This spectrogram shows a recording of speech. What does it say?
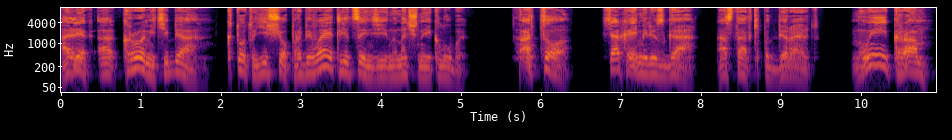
«Олег, а кроме тебя кто-то еще пробивает лицензии на ночные клубы?» «А то! Всякая мелюзга, остатки подбирают. Ну и крам.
